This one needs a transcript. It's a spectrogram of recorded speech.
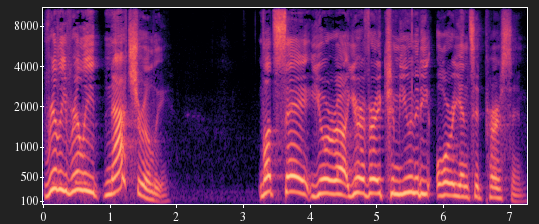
really, really naturally. Let's say you're a, you're a very community oriented person.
